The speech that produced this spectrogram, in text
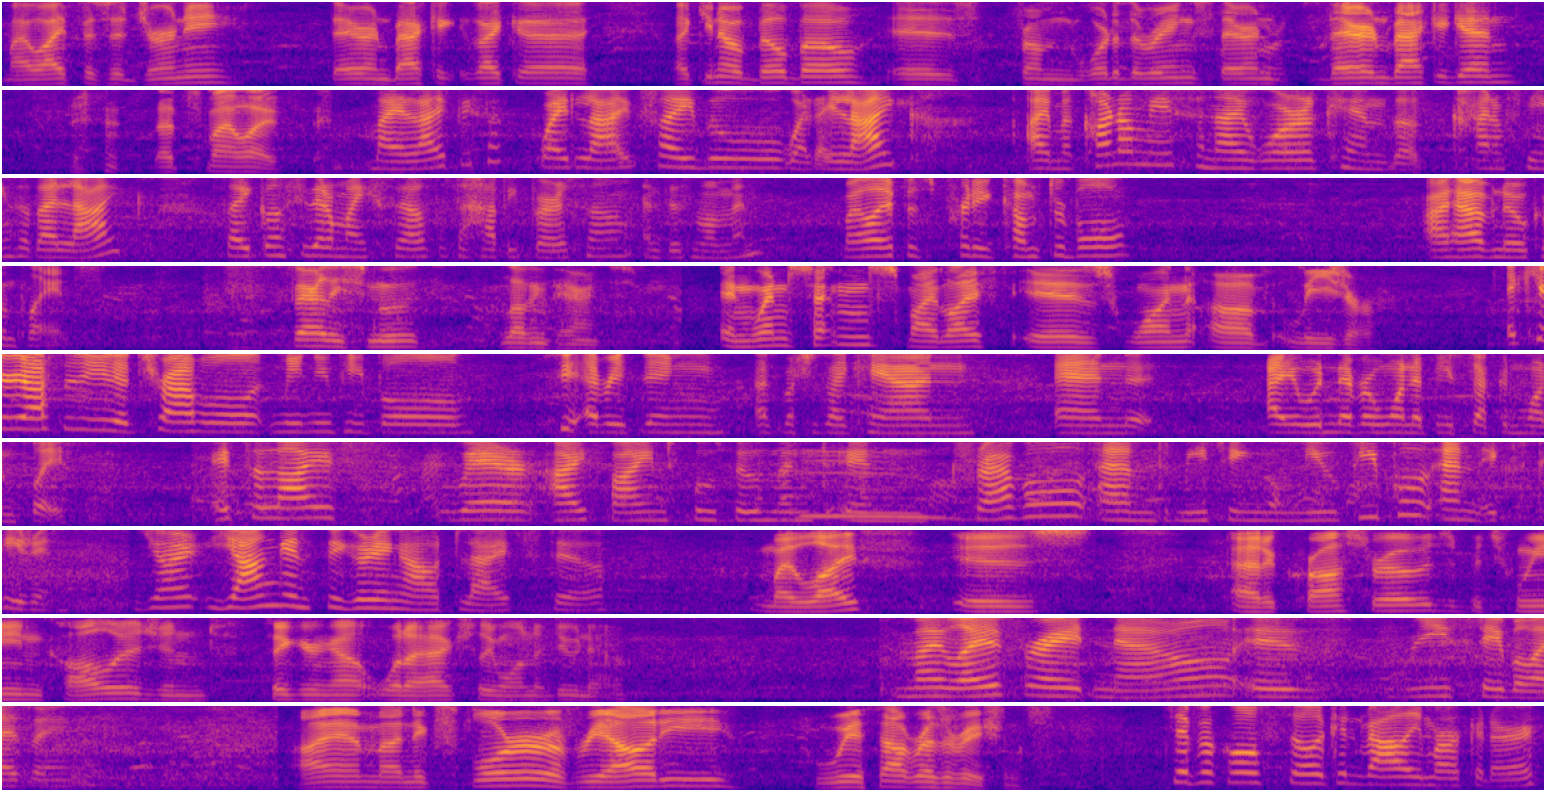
My life is a journey, there and back. Like uh, like you know, Bilbo is from Lord of the Rings, there and there and back again. That's my life. My life is a quiet life. I do what I like. I'm economist and I work in the kind of things that I like. So I consider myself as a happy person at this moment. My life is pretty comfortable. I have no complaints. Fairly smooth, loving parents. In one sentence, my life is one of leisure. A curiosity to travel, meet new people, see everything as much as I can, and I would never want to be stuck in one place. It's a life where I find fulfillment in travel and meeting new people and experience. You're young and figuring out life still. My life is at a crossroads between college and figuring out what I actually want to do now. My life right now is restabilizing. I am an explorer of reality without reservations. Typical Silicon Valley marketer.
